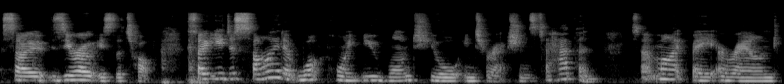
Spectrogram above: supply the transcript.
so zero is the top. So you decide at what point you want your interactions to happen. So it might be around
